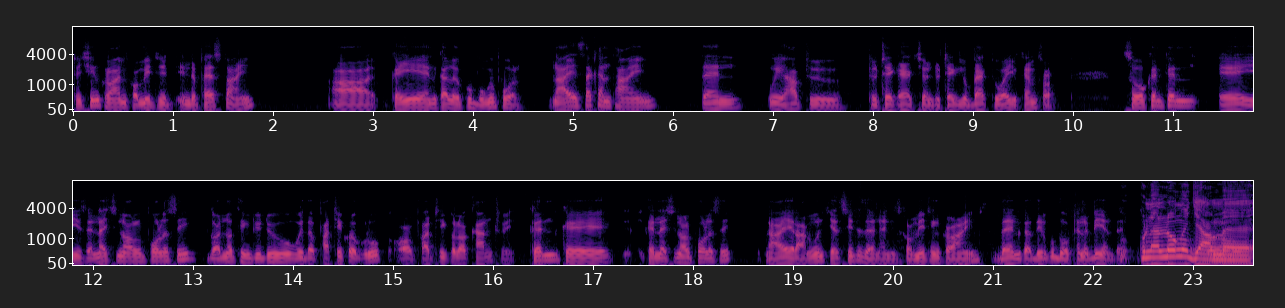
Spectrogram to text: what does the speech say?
the chin crime committed in the past time uh ka yen ka le ku bu a second time then we have to to take action to take you back to where you came from. So Kenken is a national policy, got nothing to do with a particular group or particular country. Ken ke, ke national policy. Now Iran when a citizen and is committing crimes, then ka dil ku dok tana bien then. kuna longa jam So-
